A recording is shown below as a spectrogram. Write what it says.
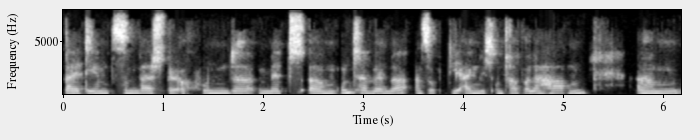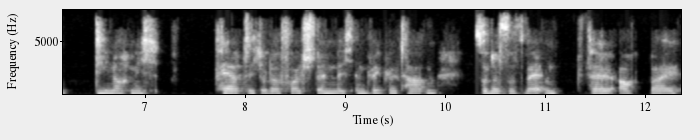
bei dem zum Beispiel auch Hunde mit ähm, Unterwelle, also die eigentlich Unterwolle haben, ähm, die noch nicht fertig oder vollständig entwickelt haben, so dass das Welpenfell auch bei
